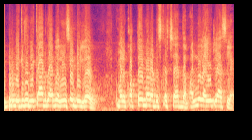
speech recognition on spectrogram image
ఇప్పుడు మీకు ఇచ్చిన రికార్డు దాంట్లో రీసెంట్ లేవు. మళ్ళీ కొత్తవి మనం డిస్కస్ చేద్దాం. అన్ని లైవ్ క్లాసులే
